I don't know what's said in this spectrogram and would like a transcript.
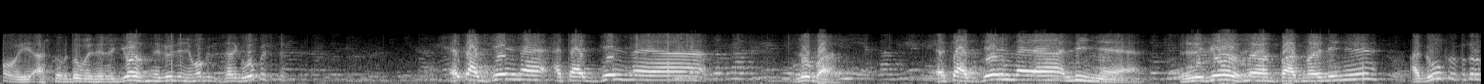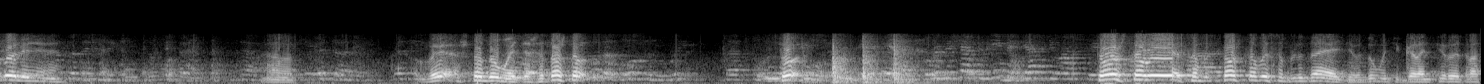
Ой, а что вы думаете, религиозные люди не могут писать глупости? Это отдельная, это отдельная Люба. Это отдельная линия. Религиозный он по одной линии, а глупый по другой линии. Вот. Вы что думаете, что то, что то, то, что вы, то, что вы соблюдаете, вы думаете, гарантирует вас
